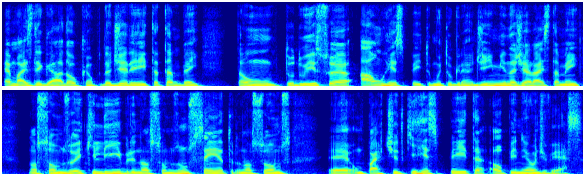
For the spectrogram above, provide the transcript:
é mais ligado ao campo da direita também. Então, tudo isso é, há um respeito muito grande. E em Minas Gerais também nós somos o equilíbrio, nós somos um centro, nós somos é, um partido que respeita a opinião diversa.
